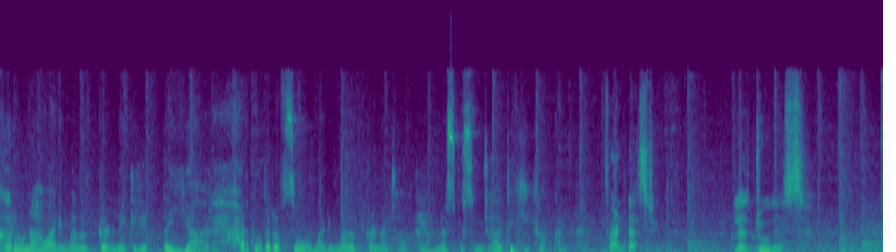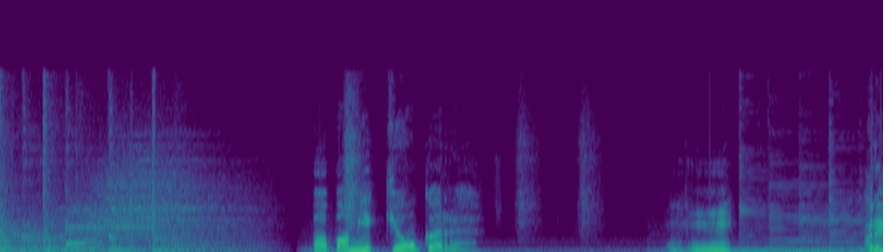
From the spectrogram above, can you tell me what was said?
करुणा हमारी मदद करने के लिए तैयार है। हर तरफ़ से वो हमारी मदद करना चाहती है। हमने उसको समझा दी कि क्या करना है। फैंटास्टिक लेट्स डू दिस पापा हम ये क्यों कर रहे हैं? हम्म। अरे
